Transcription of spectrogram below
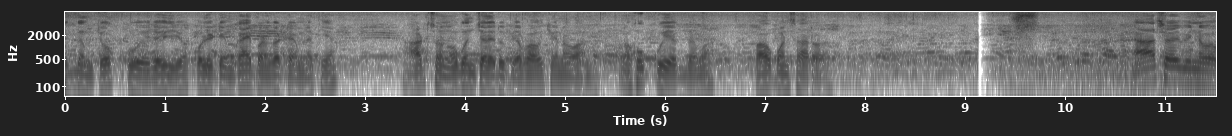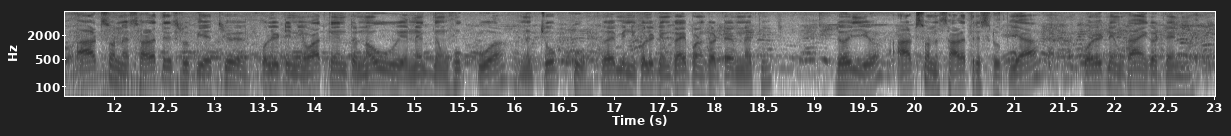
એકદમ ચોખ્ખું હોય જોઈ લો. ક્વોલિટીમાં કાંઈ પણ ઘટે એમ નથી. આઠસો ને ઓગણચાલીસ રૂપિયા ભાવ છે નવાનો. હુક્કું એકદમ. ભાવ પણ સારો આ સોયાબીનનો ભાવ આઠસો ને સાડત્રીસ રૂપિયા થયો. ક્વોલિટીની વાત કરીએ તો નવું હોય ને એકદમ હુક્કું અને ચોખ્ખું. સોયાબીનની ક્વોલિટીમાં કાંઈ પણ ઘટે એમ નથી. જોઈ લ્યો, આઠસો ને સાડત્રીસ રૂપિયા. ક્વોલિટીમાં કાંઈ ઘટે નહીં.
